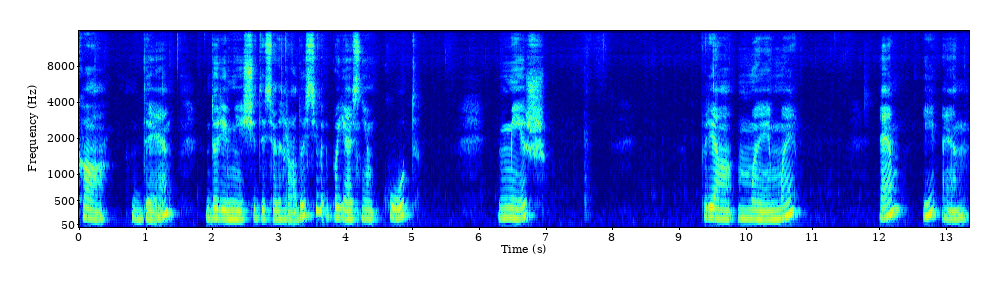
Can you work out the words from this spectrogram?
ЛКД дорівнює 60 градусів і пояснюємо кут між прямими М і Н.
